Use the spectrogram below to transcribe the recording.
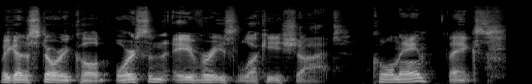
we got a story called Orson Avery's Lucky Shot. Cool name. Thanks.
